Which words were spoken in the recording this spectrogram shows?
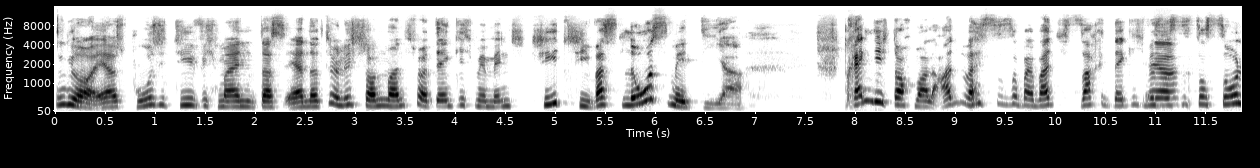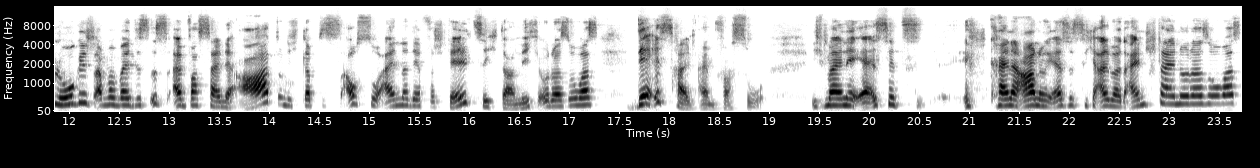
Ja, er ist positiv. Ich meine, dass er natürlich schon manchmal denke ich mir, Mensch, Chichi, was ist los mit dir? Streng dich doch mal an, weißt du, so bei manchen Sachen denke ich mir, Ja. das ist doch so logisch, aber weil das ist einfach seine Art und ich glaube, das ist auch so einer, der verstellt sich da nicht oder sowas. Der ist halt einfach so. Ich meine, er ist jetzt, keine Ahnung, er ist jetzt nicht Albert Einstein oder sowas,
